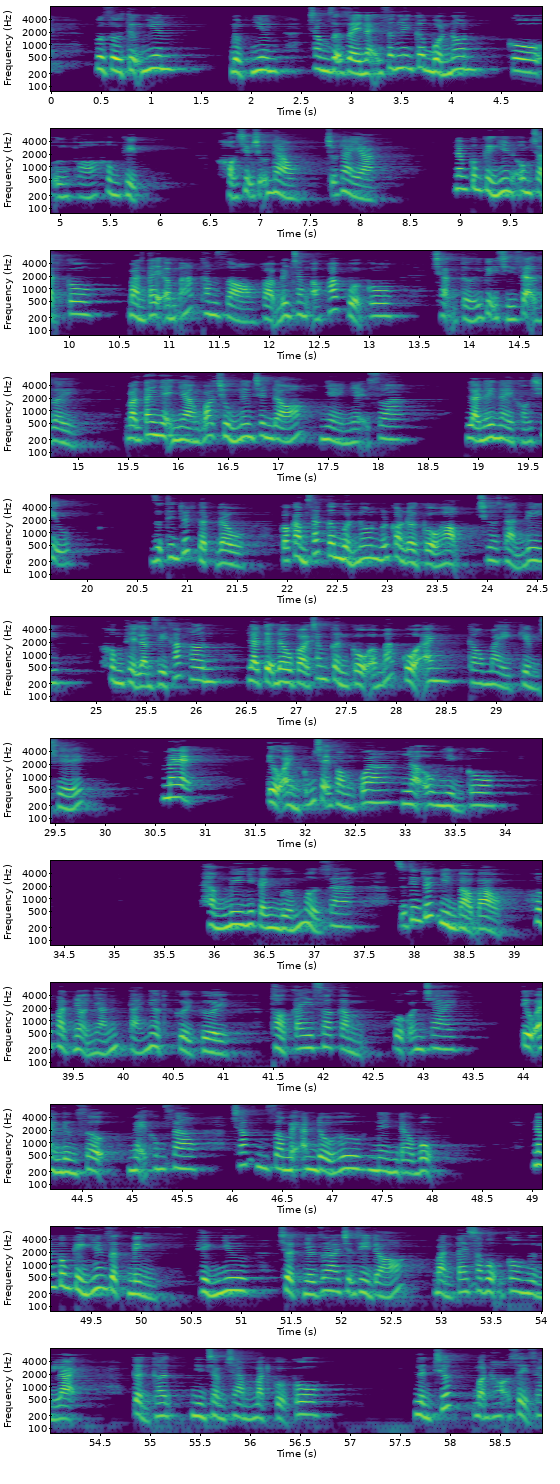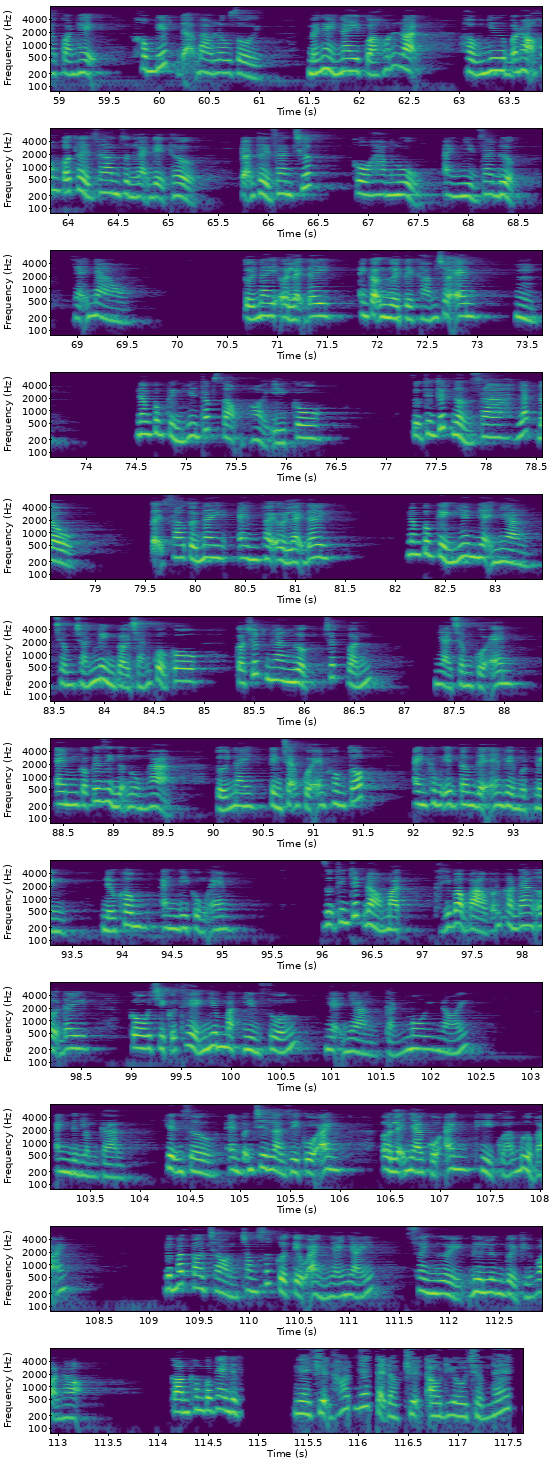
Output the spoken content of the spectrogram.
vừa rồi tự nhiên, đột nhiên, trong dạ dày lại dâng lên cơn buồn nôn, cô ứng phó không kịp. Khó chịu chỗ nào? Chỗ này à? Nam công kình hiên ôm chặt cô, bàn tay ấm áp thăm dò vào bên trong áo khoác của cô, chạm tới vị trí dạ dày bàn tay nhẹ nhàng bao trùm lên trên đó, nhẹ nhẹ xoa. Là nơi này khó chịu. Dự thiên tuyết gật đầu, có cảm giác cơn buồn nôn vẫn còn ở cổ họng, chưa tản đi. Không thể làm gì khác hơn là tựa đầu vào trong cần cổ ấm áp của anh, cau mày, kiềm chế. Mẹ! Tiểu ảnh cũng chạy vòng qua là âu nhìn cô. Hàng mi như cánh bướm mở ra, dự thiên tuyết nhìn bảo bảo, khuôn mặt nhỏ nhắn, tái nhợt, cười cười thỏ tay xoa cằm của con trai tiểu ảnh đừng sợ, mẹ không sao, chắc do mẹ ăn đồ hư nên đau bụng. Nam công kình hiên giật mình, hình như chợt nhớ ra chuyện gì đó, bàn tay sau bụng cô ngừng lại, cẩn thận nhìn chằm chằm mặt của cô. Lần trước bọn họ xảy ra quan hệ, không biết đã bao lâu rồi, mấy ngày nay quá hỗn loạn, hầu như bọn họ không có thời gian dừng lại để thở. Đoạn thời gian trước, cô ham ngủ, anh nhìn ra được, lẽ nào? Tối nay ở lại đây, anh gọi người tới khám cho em. Ừ nam công kình hiên thấp giọng hỏi ý cô. Dự thiên tuyết ngẩn ra, lắc đầu. Tại sao tối nay em phải ở lại đây? Nam công kình hiên nhẹ nhàng chấm chắn mình vào chắn của cô, có chút ngang ngược, chất vấn. Nhà chồng của em em có cái gì ngượng ngùng hả? Tối nay tình trạng của em không tốt, anh không yên tâm để em về một mình, nếu không anh đi cùng em. Dự thiên tuyết đỏ mặt, thấy bảo bảo vẫn còn đang ở đây, cô chỉ có thể nghiêm mặt nhìn xuống, nhẹ nhàng cắn môi, nói. Anh đừng làm càn hiện giờ em vẫn chưa là gì của anh. Ở lại nhà của anh thì quá bừa bãi. Đôi mắt to tròn trong suốt của tiểu ảnh nháy nháy, xoay người đưa lưng về phía bọn họ. Còn không có nghe được. Nghe chuyện hot nhất tại đọc truyện audio net.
